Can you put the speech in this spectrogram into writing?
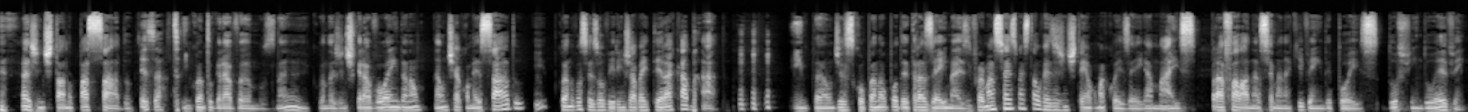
a gente está no passado Exato. enquanto gravamos, né? Quando a gente gravou ainda não, não tinha começado e quando vocês ouvirem já vai ter acabado. então, desculpa não poder trazer aí mais informações, mas talvez a gente tenha alguma coisa aí a mais para falar na semana que vem, depois do fim do evento.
